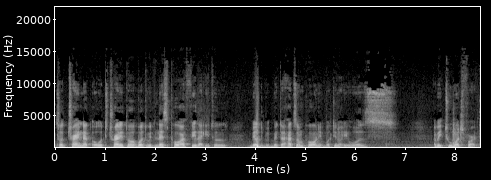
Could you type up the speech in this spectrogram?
So trying that out tried it out but with less power I feel like it will build a bit better. I had some power on it but you know it was a bit too much for it.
